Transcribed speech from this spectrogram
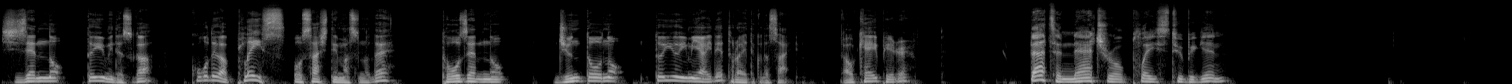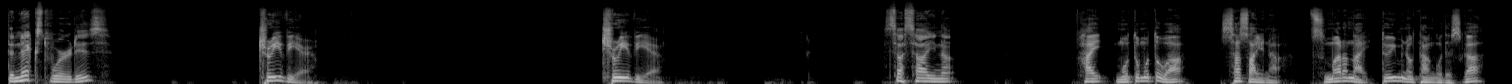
自然のという意味ですが、ここでは place を指していますので、当然の、順当のという意味合いで捉えてください。OK, Peter? That's a natural place to begin. The next word is trivia. trivia. 些細なはい、もともとは些細な、つまらないという意味の単語ですが、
